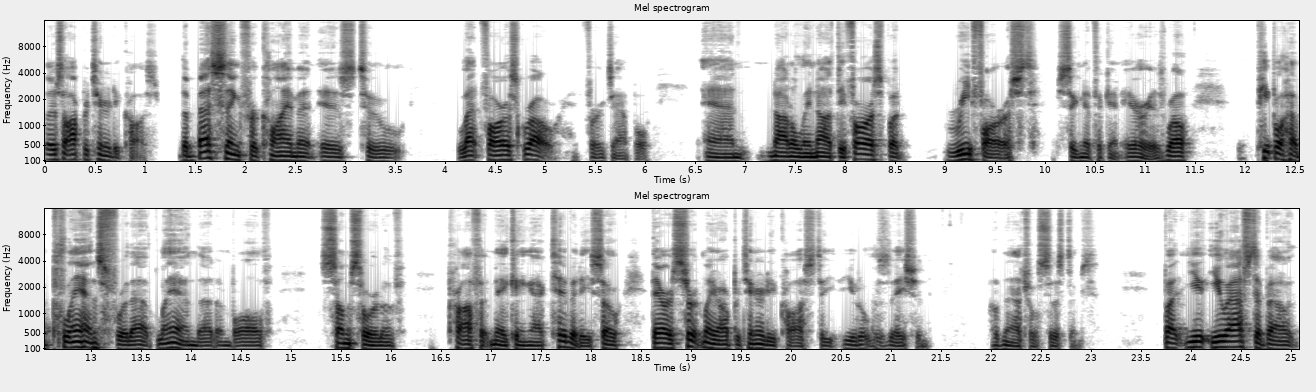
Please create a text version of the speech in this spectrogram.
there's opportunity cost. The best thing for climate is to let forests grow, for example, and not only not deforest, but reforest significant areas. Well, people have plans for that land that involve some sort of profit making activity. So there are certainly opportunity costs to utilization of natural systems. But you, you asked about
